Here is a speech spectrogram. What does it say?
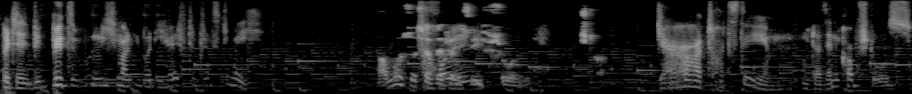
bitte, bi- bitte, nicht mal über die Hälfte willst du mich. Amos ist ja Trollen? defensiv schon. Ja, trotzdem. Und der Zen-Kopfstoß.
